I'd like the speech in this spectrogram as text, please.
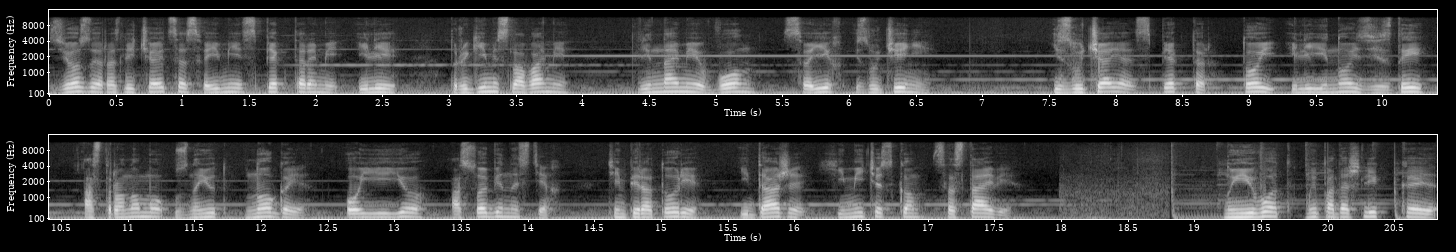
звезды различаются своими спектрами или, другими словами, длинами волн своих излучений. Излучая спектр той или иной звезды, астрономы узнают многое о ее особенностях, температуре и даже химическом составе. Ну и вот мы подошли к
